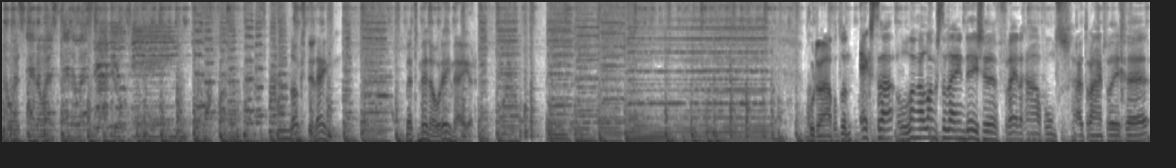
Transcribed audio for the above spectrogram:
NOS, NOS, Radio 1. Langs de lijn met Menno Reemeijer. Goedenavond, een extra lange langste lijn deze vrijdagavond. Uiteraard vanwege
